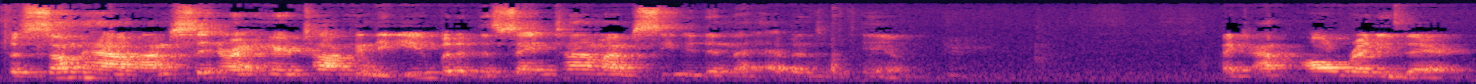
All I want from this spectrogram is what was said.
But somehow I'm sitting right here talking to you, but at the same time I'm seated in the heavens with Him. Like I'm already there.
